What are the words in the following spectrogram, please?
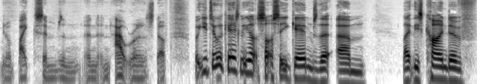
you know bike sims and, and, and outrun and stuff. But you do occasionally sort of see games that um, like these kind of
